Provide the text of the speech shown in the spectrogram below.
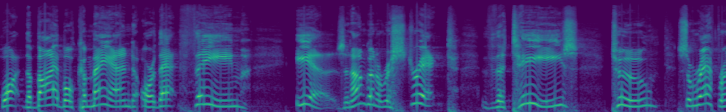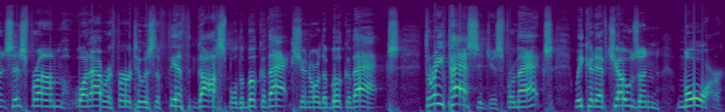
what the Bible command or that theme is. And I'm going to restrict the T's to some references from what I refer to as the fifth gospel, the book of action or the book of Acts. Three passages from Acts. We could have chosen more.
